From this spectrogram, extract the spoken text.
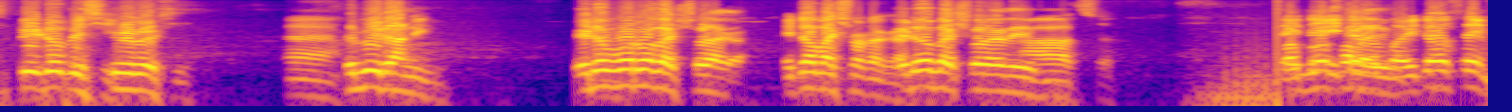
স্পিডও বেশি। বেশি। হ্যাঁ। রানিং এটা পড়বে বাইশশো টাকা। এটাও বাইশশো টাকা। এটাও টাকা আচ্ছা। এটা-? এটাও সেম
